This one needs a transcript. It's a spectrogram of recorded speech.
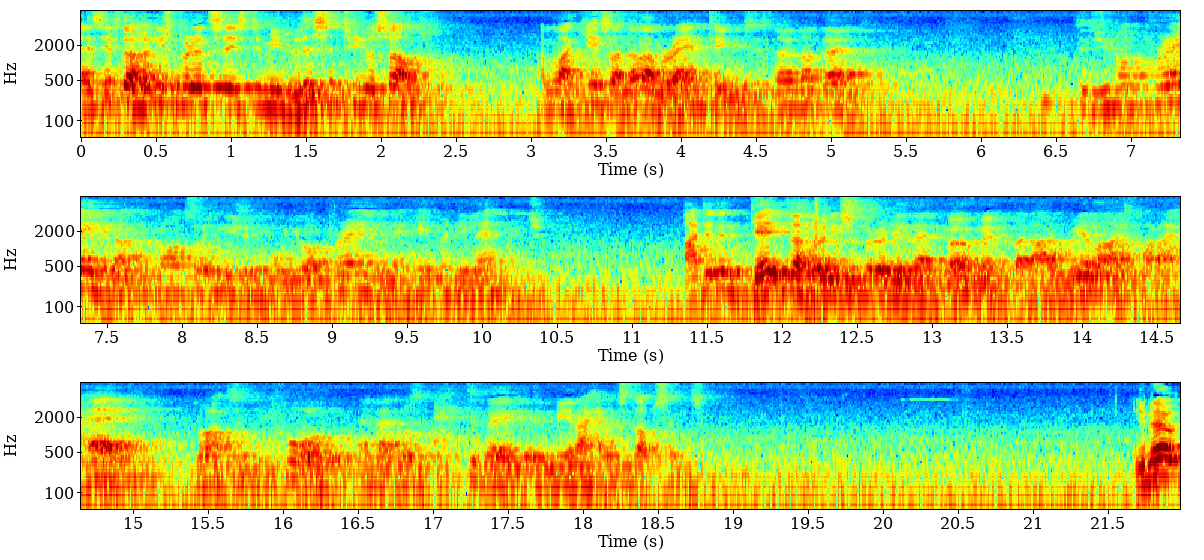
as if the Holy Spirit says to me, listen to yourself. I'm like, yes, I know I'm ranting. He says, no, not that. He says, You're not praying in Afrikaans or English anymore. You are praying in a heavenly language. I didn't get the Holy Spirit in that moment, but I realized what I had gotten before, and that was activated in me, and I haven't stopped since. You know,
